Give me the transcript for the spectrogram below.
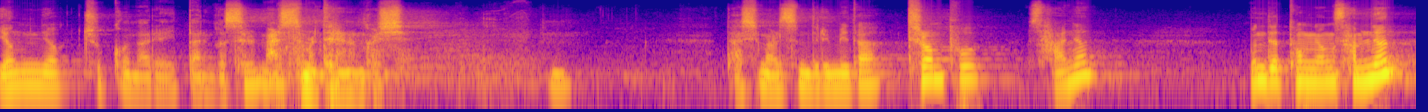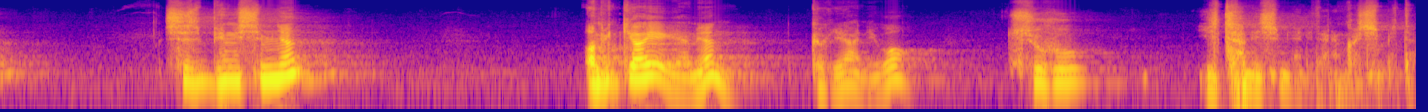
영역 주권 아래에 있다는 것을 말씀을 드리는 것이. 음. 다시 말씀드립니다. 트럼프 4년, 문 대통령 3년, 시진핑 10년. 엄격하게 얘기하면 그게 아니고 주후 2020년이 되는 것입니다.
